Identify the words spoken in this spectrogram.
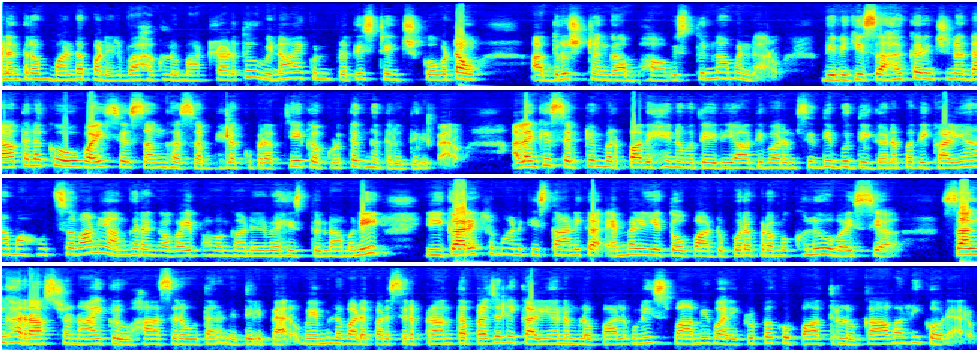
అనంతరం మండప నిర్వాహకులు మాట్లాడుతూ వినాయకుని ప్రతిష్ఠించుకోవటం అదృష్టంగా భావిస్తున్నామన్నారు. దీనికి సహకరించిన దాతలకు వైశ్య సంఘ సభ్యులకు ప్రత్యేక కృతజ్ఞతలు తెలిపారు. అలాగే సెప్టెంబర్ పదిహేనవ తేదీ ఆదివారం సిద్ధిబుద్ధి గణపతి కళ్యాణ మహోత్సవాన్ని అంగరంగ వైభవంగా నిర్వహిస్తున్నామని ఈ కార్యక్రమానికి స్థానిక ఎమ్మెల్యేతో పాటు పుర ప్రముఖులు వైశ్య సంఘ రాష్ట్ర నాయకులు హాజరవుతారని తెలిపారు. వేములవాడ పరిసర ప్రాంత ప్రజల కళ్యాణంలో పాల్గొని స్వామివారి కృపకు పాత్రలు కావాలని కోరారు.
